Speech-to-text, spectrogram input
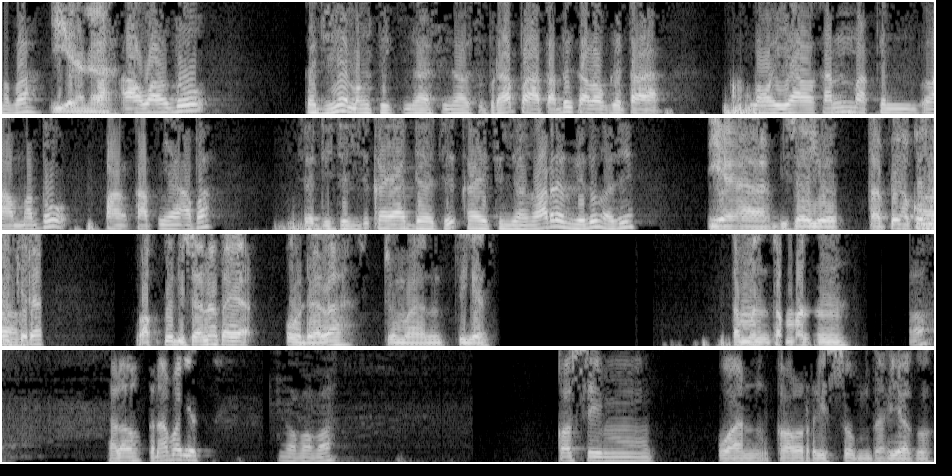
Apa? Iya. Pas awal tuh gajinya emang nggak seberapa, tapi kalau kita loyal kan makin lama tuh pangkatnya apa? Jadi jen- kayak ada kayak jenjang karir gitu nggak sih? Iya, bisa Yud. Tapi aku Oh. mikirnya waktu di sana kayak oh, udahlah cuman tiga teman-teman. Halo? Halo, kenapa Yud? Nggak apa-apa. Kosim one call resume tadi aku.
